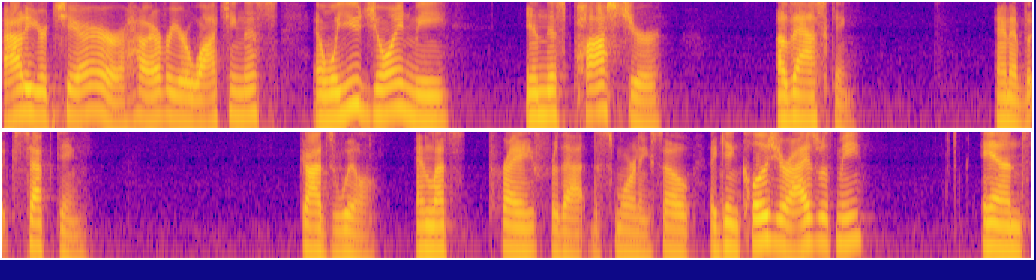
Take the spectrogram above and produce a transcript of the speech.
out of your chair or however you're watching this, and will you join me in this posture of asking and of accepting God's will? And let's pray for that this morning. So, again, close your eyes with me. And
